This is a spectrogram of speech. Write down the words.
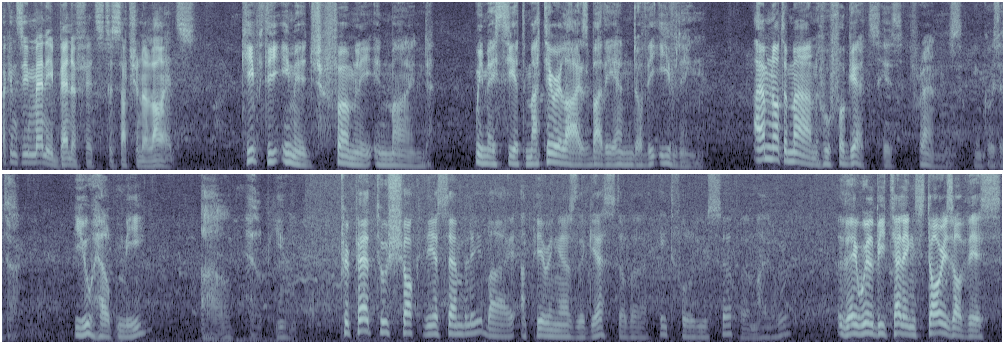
I can see many benefits to such an alliance. Keep the image firmly in mind. We may see it materialize by the end of the evening. I am not a man who forgets his friends, Inquisitor. You help me, I'll help you. Prepared to shock the Assembly by appearing as the guest of a hateful usurper, my lord? They will be telling stories of this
